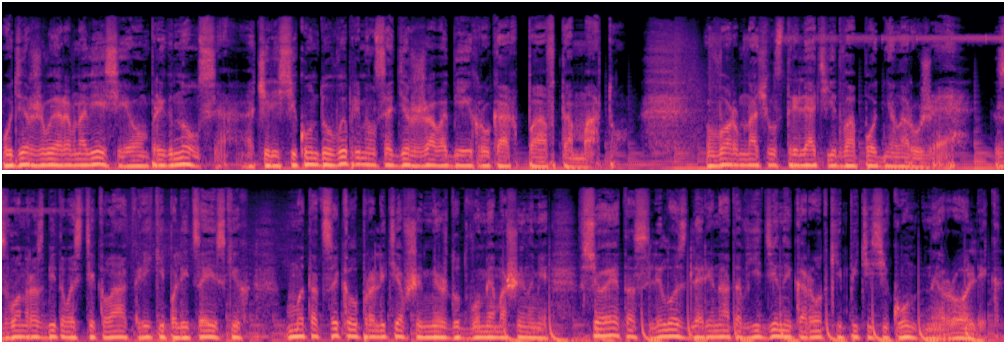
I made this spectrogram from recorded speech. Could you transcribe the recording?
Удерживая равновесие, он пригнулся, а через секунду выпрямился, держа в обеих руках по автомату. Ворм начал стрелять, едва поднял оружие. Звон разбитого стекла, крики полицейских, мотоцикл, пролетевший между двумя машинами — все это слилось для Рената в единый короткий пятисекундный ролик.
